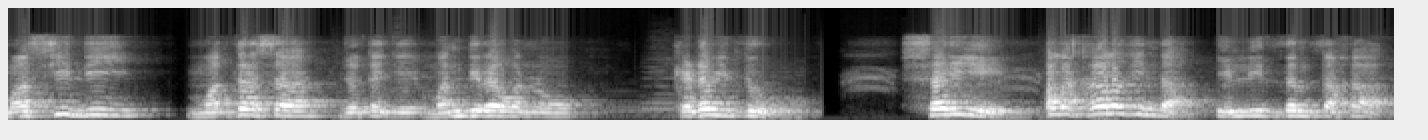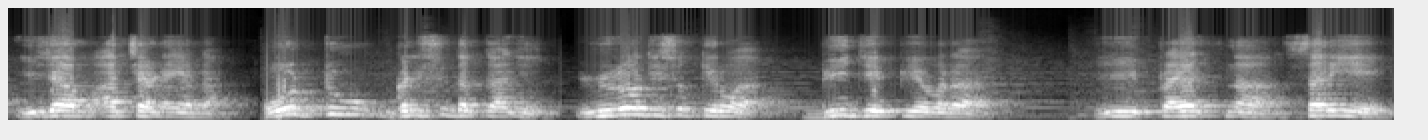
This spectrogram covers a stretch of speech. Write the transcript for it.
ಮಸೀದಿ, ಮದ್ರಸ ಜೊತೆಗೆ ಮಂದಿರವನ್ನು ಕೆಡವಿದ್ದು ಸರಿಯೇ ಕಾಲ ಕಾಲದಿಂದ ಇಲ್ಲಿದ್ದಂತಹ ಹಿಜಾಬ್ ಆಚರಣೆಯನ್ನ ಓಟು ಗಳಿಸುವುದಕ್ಕಾಗಿ ವಿರೋಧಿಸುತ್ತಿರುವ ಬಿಜೆಪಿಯವರ ಈ ಪ್ರಯತ್ನ ಸರಿಯೇ?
